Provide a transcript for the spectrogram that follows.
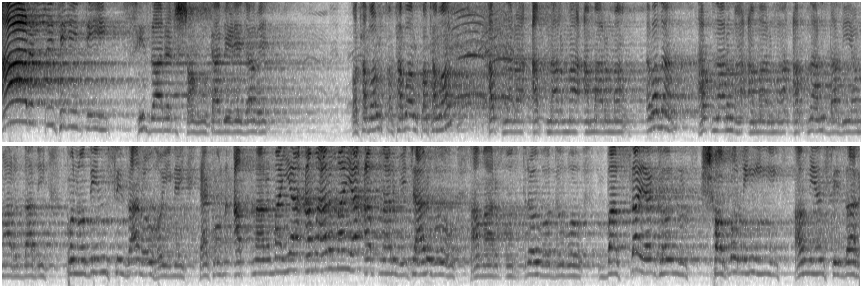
আর পৃথিবীতে সিজারের সংখ্যা বেড়ে যাবে। কথা বল কথা বল কথা বল। আপনারা, আপনার মা, আমার মা। বাজান, আপনার মা, আমার মা, আপনার দাদি, আমার দাদি। কোনোদিন সিজারও হই নাই। এখন আপনার মাইয়া আমার মাইয়া আপনার বিচার বউ আমার পুত্র বধু বউ বাচ্চা এখন সকলই আমি সিজার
